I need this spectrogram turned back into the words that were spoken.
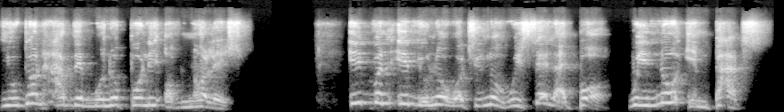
you don't have the monopoly of knowledge. Even if you know what you know, we say like Paul, we know in parts,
